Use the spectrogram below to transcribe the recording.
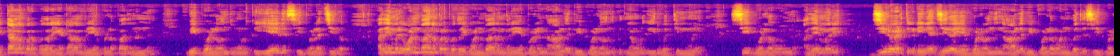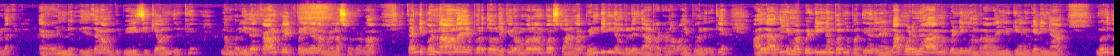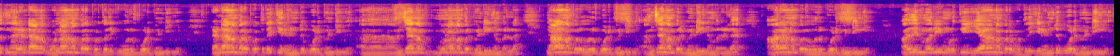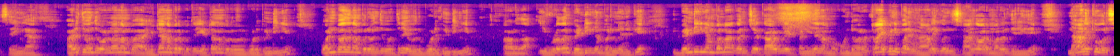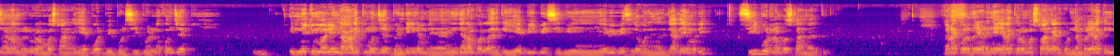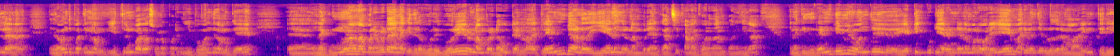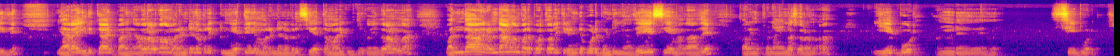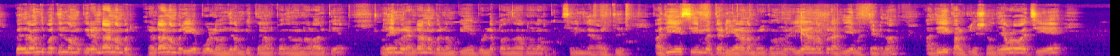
எட்டாம் நம்பரை பொறுத்த எட்டாம் நம்பர் ஏ போர்டில் பதினொன்று பி போர்டில் வந்து உங்களுக்கு ஏழு சி போர்டில் ஜீரோ அதே மாதிரி ஒன்பதாம் நம்பரை பொறுத்த வரைக்கும் ஒன்பதாம் நம்பர் ஏ போர்டில் நாலு பி போர்டில் வந்து பார்த்திங்கன்னா உங்களுக்கு இருபத்தி மூணு சி போர்டில் ஒன்று அதே மாதிரி ஜீரோ எடுத்துக்கிட்டிங்கன்னா ஜீரோ ஏ போர்டில் வந்து நாலு பி போர்டில் ஒன்பது சி போர்டில் ரெண்டு. இதுதான் நமக்கு பேசிக்காக வந்திருக்கு. நம்பர் இதை கால்குலேட் பண்ணி தான் நம்ம என்ன சொல்கிறோன்னா கண்டிப்பாக நாளையை பொறுத்த வரைக்கும் ரொம்ப ரொம்ப ஸ்ட்ராங்காக பெண்டிங் நம்பர்லேருந்து ஆடுறதுக்கான வாய்ப்புகள் இருக்குது அதில் அதிகமாக பெண்டிங் நம்பர்னு பார்த்தீங்கன்னா இதில் எல்லா போர்டுமே ஆரம்ப பெண்டிங் நம்பராக தான் இருக்குது ஏன்னு கேட்டிங்கன்னா இது வந்து பார்த்தீங்கன்னா ரெண்டாம் ஒன்றாம் நம்பரை பொறுத்த வரைக்கும் ஒரு போர்டு பெண்டிங்கு ரெண்டாம் நம்பரை பொறுத்த வரைக்கும் ரெண்டு போர்டு பெண்டிங்கு அஞ்சாம் நம் மூணாம் நம்பர் பெண்டிங் நம்பரில் நாலாம் நம்பர் ஒரு போர்டு பெண்டிங் அஞ்சாம் நம்பர் பெண்டிங் நம்பரில் ஆறாம் நம்பர் ஒரு போர்டு பெண்டிங்கு அதே மாதிரி உங்களுக்கு ஏழாம் நம்பரை பொறுத்த வரைக்கும் ரெண்டு போர்டு பெண்டிங்கு சரிங்களா? அடுத்து வந்து ஒன்றாம் நம்பர் எட்டாம் நம்பரை பொறுத்த எட்டாம் நம்பர் ஒரு போர்டு பெண்டிங்கு ஒன்பதாம் நம்பர் வந்து பார்த்தீங்கன்னா ஒரு போர்டு பெண்டிங்கு அவ்வளோதான் இவ்வளோ தான் பெண்டிங் நம்பர்னு இருக்குது பெண்டிங் நம்பர்லாம் கொஞ்சம் கால்குலேட் பண்ணி தான் நம்ம கொண்டு வரோம். ட்ரை பண்ணி பாருங்கள் நாளைக்கு கொஞ்சம் ஸ்ட்ராங்காக வர மாதிரி தான் தெரியுது. நாளைக்கு ஒரு சில நம்பருக்கு ரொம்ப ஸ்ட்ராங்காக A board B board C போர்ட்னு கொஞ்சம் இன்றைக்கி மாதிரியே நாளைக்கும் கொஞ்சம் பெண்டிங் நம்பர் இந்த நம்பர்லாம் இருக்குது ஏபிபிசிபி ஏபிபிசியில் கொஞ்சம் இருக்குது அதே மாதிரி சி போர்ட் ரொம்ப ஸ்ட்ராங்காக இருக்குது கணக்கு வருதுன்னு எடுங்க எனக்கு ரொம்ப ஸ்ட்ராங்காக இருக்கக்கூடிய நம்பர் எனக்கு இதில் இதில் வந்து பார்த்திங்கன்னா நமக்கு திரும்ப தான் சொல்ல போகிறேங்க இப்போ வந்து நமக்கு எனக்கு மூணாம் நம்பரை விட எனக்கு இதில் ஒரு ஒரே ஒரு நம்பர் டவுட் என்ன ரெண்டு அல்லது ஏழுங்கிற நம்பர் எனக்காச்சும் கணக்கு வருதான்னு பார்த்தீங்கன்னா எனக்கு இது ரெண்டுமே வந்து எட்டிக்கு போட்டியாக ரெண்டு நம்பர் ஒரே மாதிரி வந்து விழுகிற மாதிரியும் தெரியுது. யாராக இருக்கான்னு பாருங்கள் அதனால தான் நம்ம ரெண்டு நம்பருக்கு நேற்றே நம்ம ரெண்டு நம்பருக்கு சேர்த்த மாதிரி கொடுத்துருக்கோம். எதனாலனா வந்தால் ரெண்டாம் நம்பரை பொறுத்த வரைக்கும் ரெண்டு போர்டு பெண்டிங் அதே சேம் அதாவது பாருங்கள் இப்போ நான் என்ன சொல்கிறேன்னா A board and C board இப்போ இதில் வந்து பார்த்திங்கன்னா நமக்கு ரெண்டாம் நம்பர் ரெண்டாம் நம்பர் ஏ போர்டில் வந்து நமக்கு எத்தனை நாள்? பதினோரு நாளாக இருக்குது அதே மாதிரி ரெண்டாம் நம்பர் நமக்கு ஏ போர்டில் பதினாறு நாளாக இருக்குது சரிங்களா? அடுத்து அதே சேம் மெத்தட் ஏழாம் நம்பருக்கு வாங்க. ஏழாம் நம்பர் அதே மெத்தட் தான். அதே கால்குலேஷன் அது எவ்வளோ ஆச்சு?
